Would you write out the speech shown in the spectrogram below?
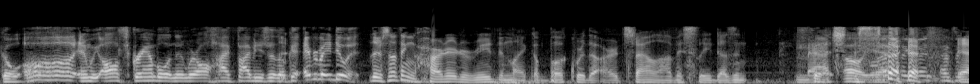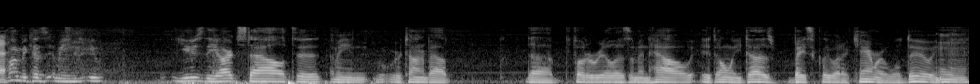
go oh, and we all scramble, and then we're all high fiving each other. Okay, everybody do it. There's nothing harder to read than like a book where the art style obviously doesn't match. Oh, Well, yeah. that's a good, that's a Yeah. good point because I mean you use the art style to. I mean we're talking about the photorealism and how it only does basically what a camera will do, and Mm.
